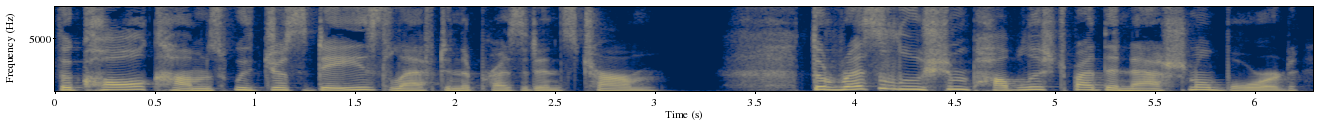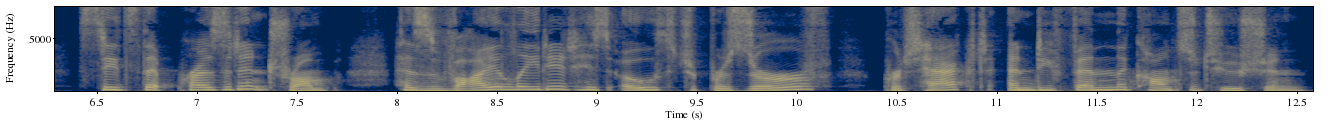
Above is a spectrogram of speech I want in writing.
The call comes with just days left in the president's term. The resolution published by the National Board states that President Trump has violated his oath to preserve, protect, and defend the Constitution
